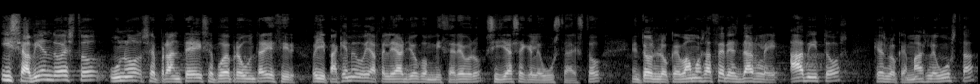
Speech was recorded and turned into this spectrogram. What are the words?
Y sabiendo esto, uno se plantea y se puede preguntar y decir, oye, ¿para qué me voy a pelear yo con mi cerebro si ya sé que le gusta esto? Entonces, lo que vamos a hacer es darle hábitos, que es lo que más le gusta,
